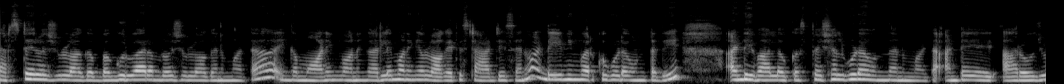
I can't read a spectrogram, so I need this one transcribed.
థర్స్డే రోజు వ్లాగ్ అబ్బా. గురువారం రోజు వ్లాగ్ అనమాట ఇంకా morning morning early morning vlog అయితే స్టార్ట్ చేశాను. అండ్ ఈవినింగ్ వరకు కూడా ఉంటుంది. అండ్ ఇవాళ ఒక స్పెషల్ కూడా ఉందన్నమాట. అంటే ఆ రోజు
